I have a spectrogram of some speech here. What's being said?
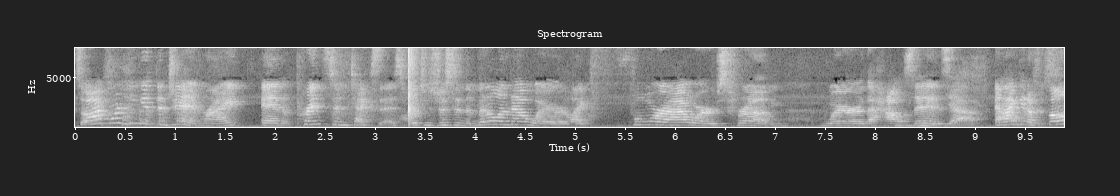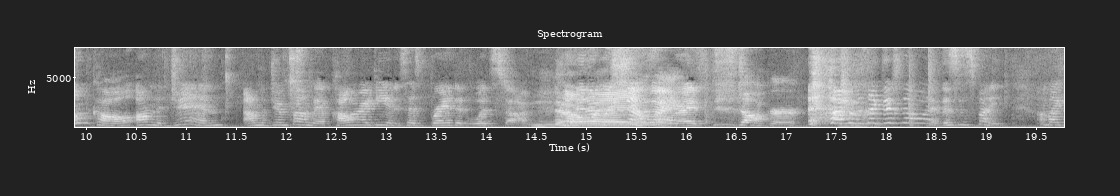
so I'm working at the gym, right, in Princeton, Texas, which is just in the middle of nowhere, like four hours from where the house mm-hmm. is. yeah. And I get a phone call on the gym, on the gym phone. We have caller ID, and it says Brandon Woodstock. No, No And I'm like, way. no way, right? Stalker. I was like, there's no way. This is funny. I'm like,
